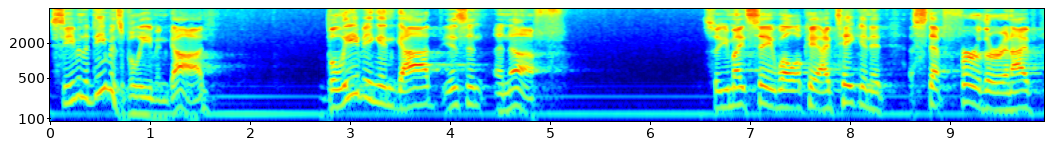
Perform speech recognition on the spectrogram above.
See, even the demons believe in God. Believing in God isn't enough. So you might say, well, okay, I've taken it a step further and I've,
